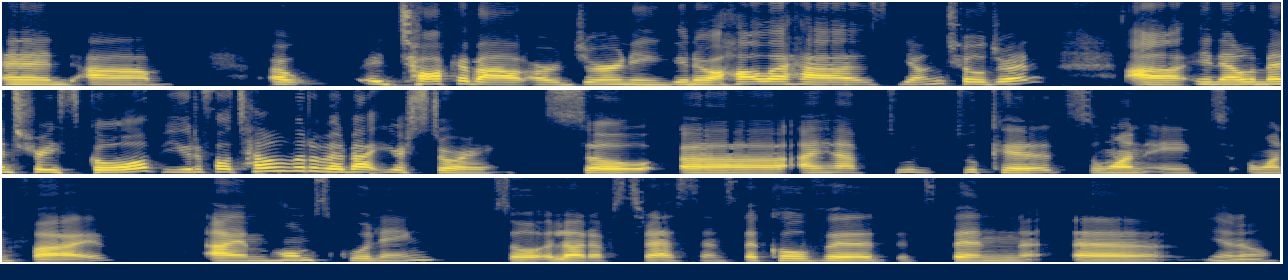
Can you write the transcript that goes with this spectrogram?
And um, uh, talk about our journey. You know, Hala has young children uh, in elementary school. Beautiful. Tell a little bit about your story. So uh, I have two two kids, one eight, one five. I'm homeschooling, so a lot of stress since the COVID. It's been, uh, you know,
